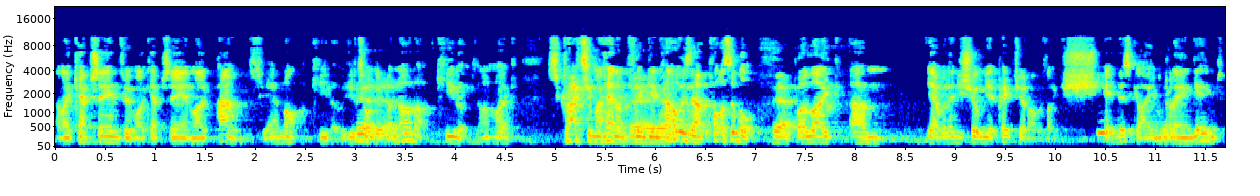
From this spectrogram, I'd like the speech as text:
and I kept saying to him, I kept saying like pounds, yeah, not kilos. You're Yeah, talking about no, not kilos. And I'm like scratching my head. I'm thinking, how is that possible? Yeah. But like, um, yeah. But then you showed me a picture, and I was like, shit, this guy ain't Yeah. playing games.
